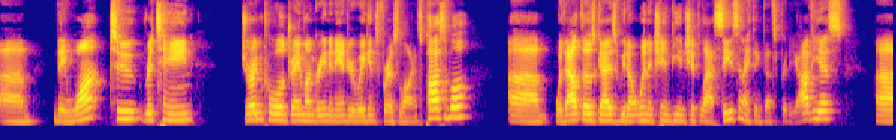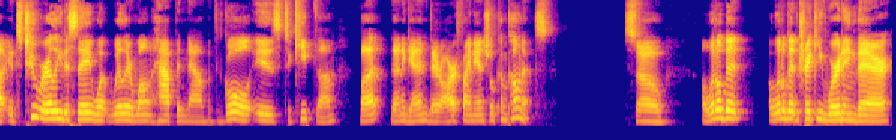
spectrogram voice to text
Um, they want to retain Jordan Poole, Draymond Green, and Andrew Wiggins for as long as possible. Um, without those guys, we don't win a championship last season. I think that's pretty obvious. Uh, it's too early to say what will or won't happen now, but the goal is to keep them. But then again, there are financial components. So a little bit, a little bit tricky wording there.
